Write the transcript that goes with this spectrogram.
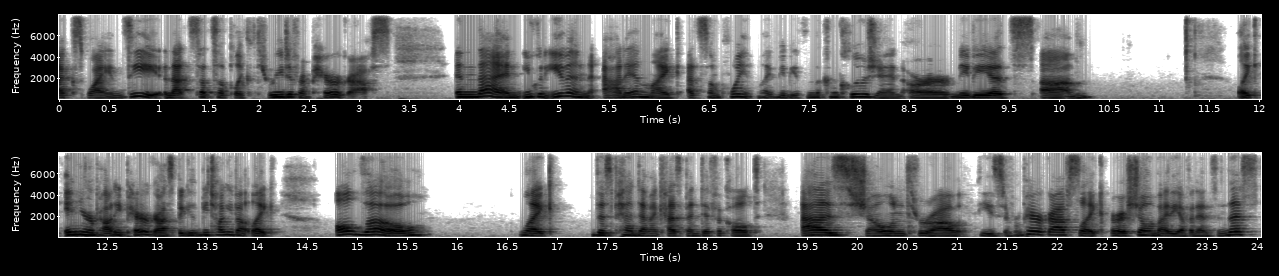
x y and z and that sets up like three different paragraphs. And then you could even add in like at some point like maybe it's in the conclusion or maybe it's um like in your body paragraphs because be talking about like although like this pandemic has been difficult as shown throughout these different paragraphs like or shown by the evidence in this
